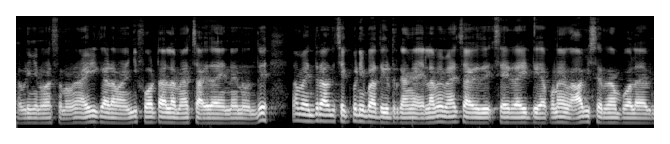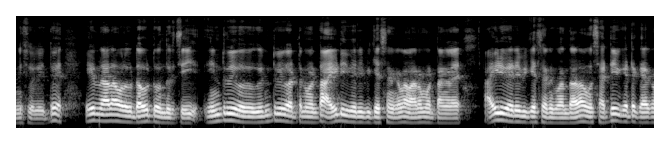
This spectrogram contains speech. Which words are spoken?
அப்படிங்கிற மாதிரி சொன்னோன்னே ஐடி கார்டை வாங்கி ஃபோட்டோ எல்லாம் மேட்ச் ஆகுதா என்னன்னு வந்து நம்ம இந்திரா வந்து செக் பண்ணி பார்த்துக்கிட்டு இருக்காங்க. எல்லாமே மேட்ச் ஆகுது. சரி ரைட்டு அப்போனா ஆஃபீஸர் தான் போல அப்படின்னு சொல்லிட்டு இருந்தாலும் அவளுக்கு டவுட் வந்துருச்சு. இன்டர்வியூ இன்டர்வியூ அட்டன் பண்ணிட்டு ஐடி வெரிஃபிகேஷனுக்கெல்லாம் வர மாட்டாங்களே ஐடி வெரிஃபிகேஷனுக்கு வந்தாலும் அவங்க சர்டிஃபிகேட்டை கேட்க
